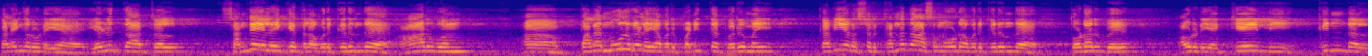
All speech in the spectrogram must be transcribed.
கலைஞருடைய எழுத்தாற்றல் சங்க இலக்கியத்தில் அவருக்கு இருந்த ஆர்வம் பல நூல்களை அவர் படித்த பெருமை கவியரசர் கண்ணதாசனோடு அவருக்கு இருந்த தொடர்பு அவருடைய கேலி கிண்டல்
